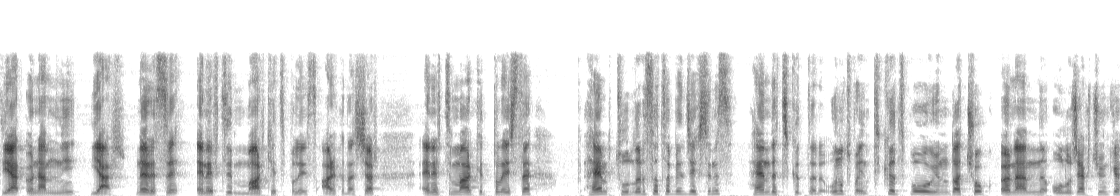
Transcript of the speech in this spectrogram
diğer önemli yer neresi? NFT Marketplace arkadaşlar. NFT Marketplace'te hem tool'ları satabileceksiniz hem de ticket'ları. Unutmayın ticket bu oyunda çok önemli olacak çünkü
